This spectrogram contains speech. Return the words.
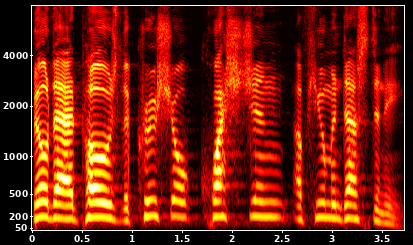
Bildad posed the crucial question of human destiny.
